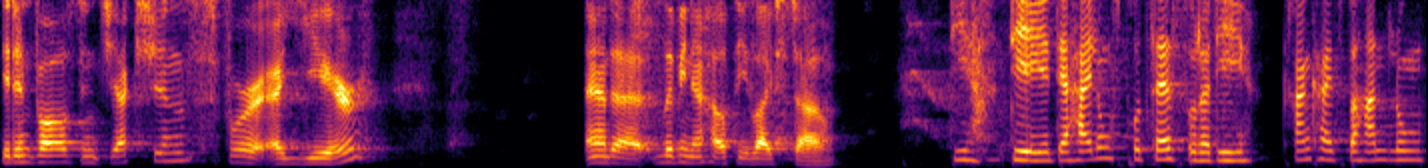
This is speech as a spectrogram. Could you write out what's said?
It involves injections for a year and uh, living a healthy lifestyle. Die, die, der Heilungsprozess oder die Krankheitsbehandlung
